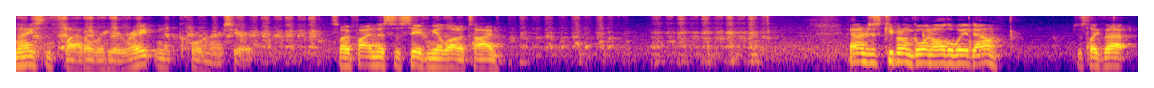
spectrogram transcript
nice and flat over here, right in the corners here. So I find this has saved me a lot of time. And I'm just keeping on going all the way down, just like that.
